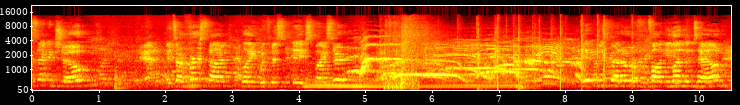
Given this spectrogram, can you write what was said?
second show. It's our first time playing with Mr. Dave Spicer. Dave just got over from foggy London town.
